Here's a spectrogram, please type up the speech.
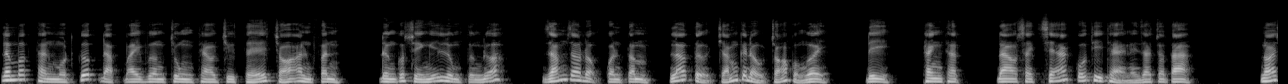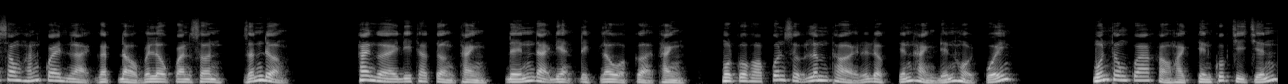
Lâm Bắc Thần một cước đạp bay Vương Trung theo chư thế chó ăn phân. Đừng có suy nghĩ lung tung nữa. Dám dao động quan tâm, lão tử chấm cái đầu chó của ngươi. Đi, thành thật, đào sạch sẽ cố thi thể này ra cho ta. Nói xong hắn quay lại gật đầu với Lâu Quan Sơn, dẫn đường. Hai người đi theo tường thành, đến đại điện địch lâu ở cửa thành. Một cuộc họp quân sự lâm thời đã được tiến hành đến hồi cuối. Muốn thông qua khảo hạch thiên quốc chi chiến,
